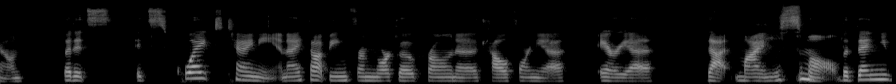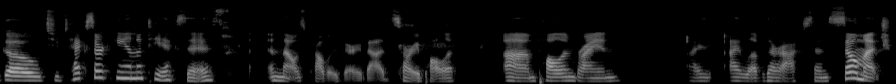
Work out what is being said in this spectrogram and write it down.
town, but it's it's quite tiny. And I thought being from Norco, Corona, California area, that mine was small. But then you go to Texarkana, Texas, and that was probably very bad. Sorry, Paula. Um, and Brian, I I love their accents so much.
